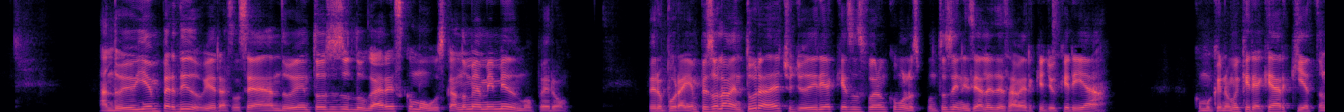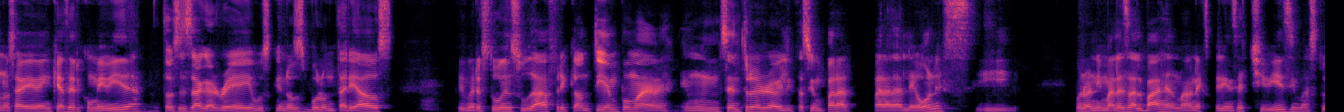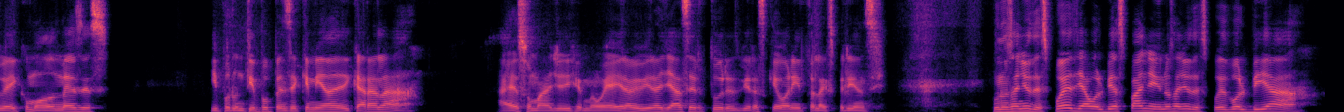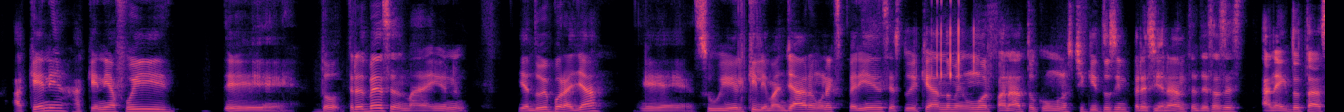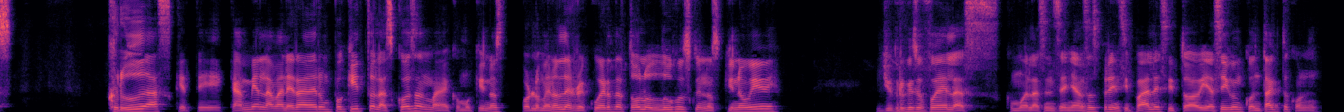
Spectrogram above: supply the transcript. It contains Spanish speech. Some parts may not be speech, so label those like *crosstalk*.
anduve bien perdido, vieras. O sea, anduve en todos esos lugares como buscándome a mí mismo, pero, pero por ahí empezó la aventura. De hecho, yo diría que esos fueron como los puntos iniciales de saber que yo quería, como que no me quería quedar quieto, no sabía bien qué hacer con mi vida. Entonces agarré busqué unos voluntariados. Primero estuve en Sudáfrica un tiempo, madre, en un centro de rehabilitación para, para leones y, bueno, animales salvajes, madre, una experiencia chivísima. Estuve ahí como dos meses y por un tiempo pensé que me iba a dedicar a la, a eso, más. Yo dije, me voy a ir a vivir allá a hacer tours, vieras qué bonita la experiencia. Unos años después ya volví a España y unos años después volví a, a Kenia. A Kenia fui eh, tres veces, ma, y, y, anduve por allá. Eh, subí el Kilimanjaro en una experiencia, estuve quedándome en un orfanato con unos chiquitos impresionantes, de esas anécdotas crudas que te cambian la manera de ver un poquito las cosas, ma, como que uno por lo menos le recuerda todos los lujos en los que uno vive. Yo creo que eso fue de las, como de las enseñanzas principales y todavía sigo en contacto con,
